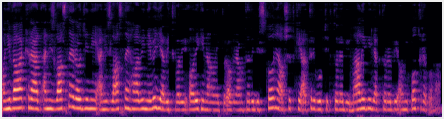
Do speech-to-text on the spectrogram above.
Oni veľakrát ani z vlastnej rodiny, ani z vlastnej hlavy nevedia vytvoriť originálny program, ktorý by splňal všetky atribúty, ktoré by mali byť a ktoré by oni potrebovali.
